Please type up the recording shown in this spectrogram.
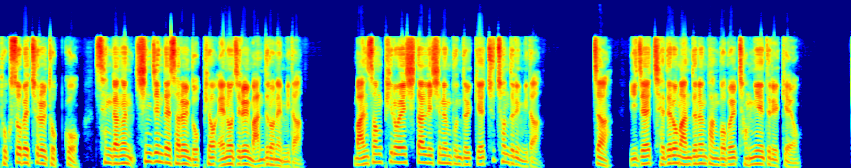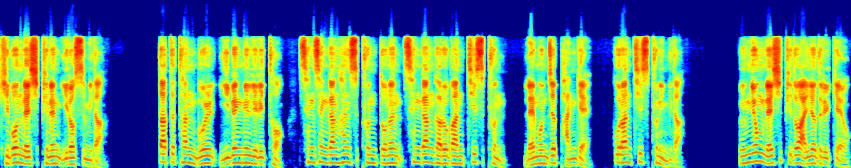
독소 배출을 돕고 생강은 신진대사를 높여 에너지를 만들어냅니다. 만성 피로에 시달리시는 분들께 추천드립니다. 자, 이제 제대로 만드는 방법을 정리해 드릴게요. 기본 레시피는 이렇습니다. 따뜻한 물 200ml, 생생강 1스푼 또는 생강가루 반 티스푼, 레몬즙 반개, 꿀 한 티스푼입니다. 응용 레시피도 알려드릴게요.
